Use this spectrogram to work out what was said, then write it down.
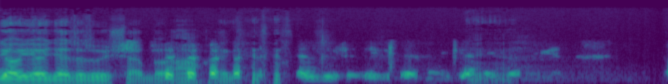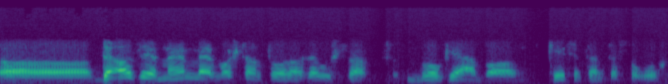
jó, jó, ez az újságban. Ah, ez az újság, igen, igen, igen. igen. De azért nem, mert mostantól az EU-Strat blogjában két hetente fogok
